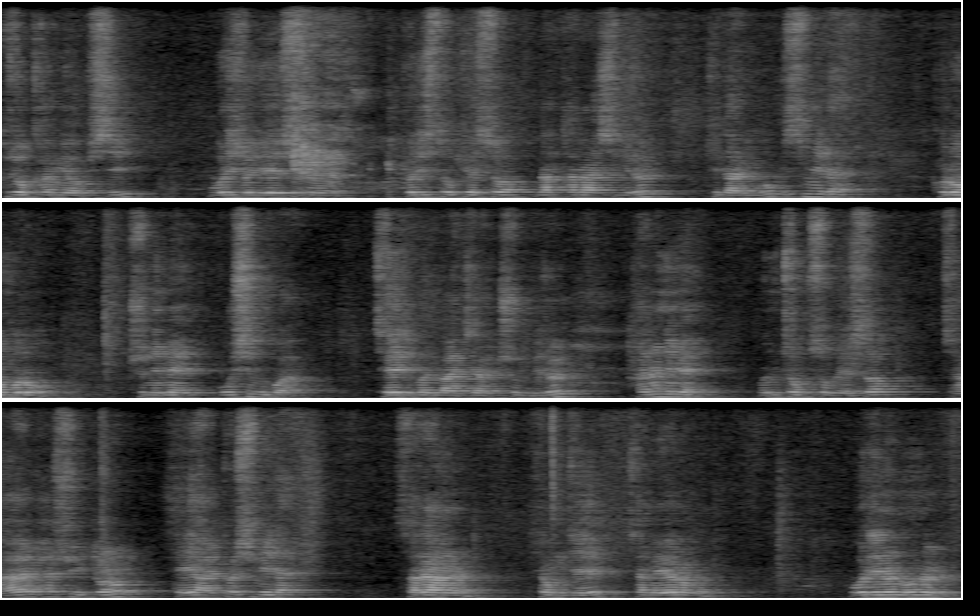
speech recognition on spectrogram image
부족함이 없이 우리 주 예수 그리스도께서 나타나시기를 기다리고 있습니다. 그러므로 주님의 오심과 재림을 맞이할 준비를 하느님의 은총 속에서 잘 할 수 있도록 해야 할 것입니다. 사랑하는 형제 자매 여러분, 우리는 오늘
